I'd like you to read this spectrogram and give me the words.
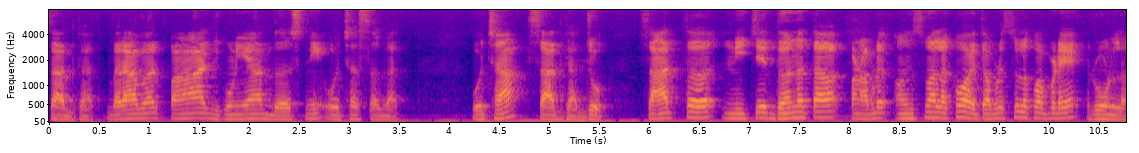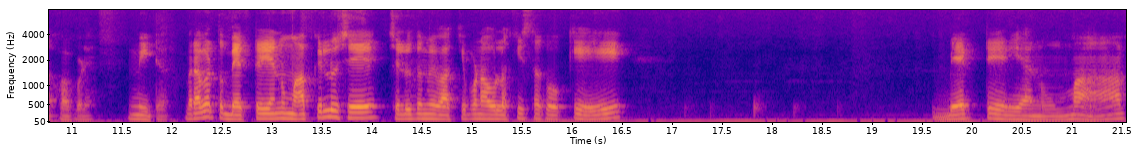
સાત ઘાત બરાબર? પાંચ ગુણ્યા દસની ઓછા સઘાત ઓછા સાત ઘાત જો, સાત નીચે ધન હતા, પણ આપણે અંશમાં લખવા હોય તો આપણે શું લખવા પડે? ઋણ લખવા પડે. મીટર. બરાબર? તો બેક્ટેરિયાનું માપ કેટલું છે? છેલ્લું તમે વાક્ય પણ આવું લખી શકો કે બેક્ટેરિયાનું માપ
